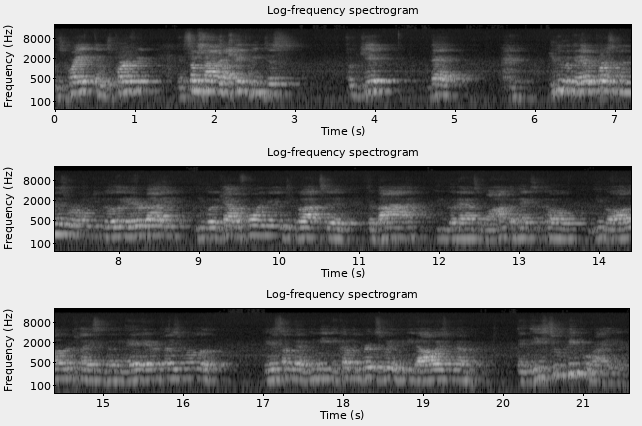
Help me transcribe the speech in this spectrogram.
was great, it was perfect. And sometimes I think we just forget that you can look at every person in this room, you can go look at everybody, you can go to California, you can go out to Dubai, you can go down to Oaxaca, Mexico, you can go all over the place and look at every place you want to look. Here's something that we need to come to grips with. We need to always remember that these two people right here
